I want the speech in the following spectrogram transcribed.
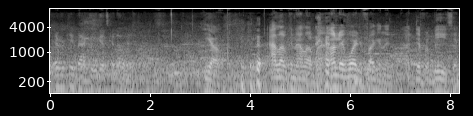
if he ever came back to against Canelo? Yo, I love Canelo, but Andre Ward is fucking a, a different beast, and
